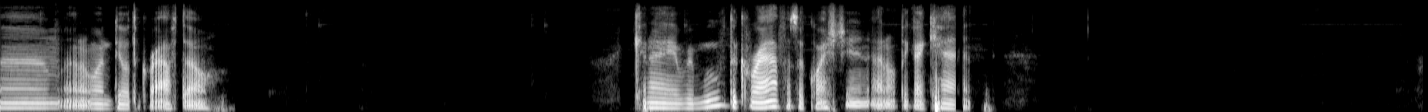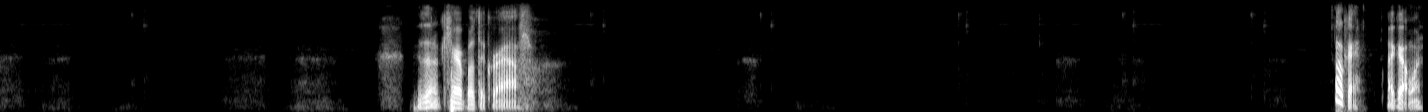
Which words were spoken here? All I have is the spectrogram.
Um, I don't want to deal with the graph though. Can I remove the graph as a question? I don't think I can. Because I don't care about the graph. Okay, I got one.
